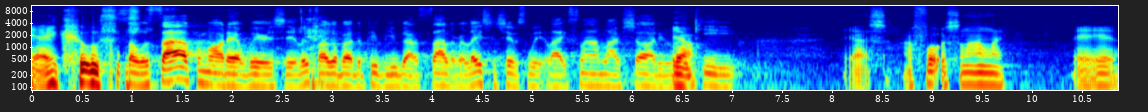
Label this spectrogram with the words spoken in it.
Yeah, it cool. So aside from all that weird shit, let's talk about the people you got solid relationships with, like Slimelife Shawty, Lil Yeah. Keed. yes, I fought with Slimelife. yeah, yeah.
